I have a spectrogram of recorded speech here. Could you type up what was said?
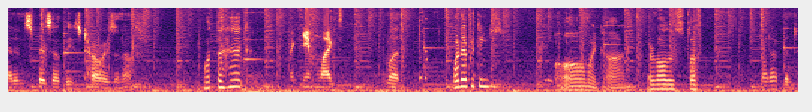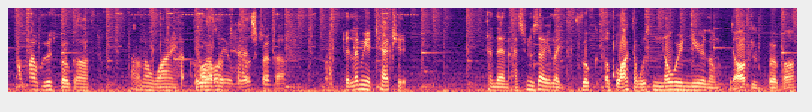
I didn't space out these towers enough. What the heck? My game lagged. What? What everything just... Oh my god. Where did all this stuff... What happened? All my wheels broke off. I don't know why. They were all All your wheels broke off? It let me attach it. And then as soon as I like broke a block that was nowhere near them, they all just broke off.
